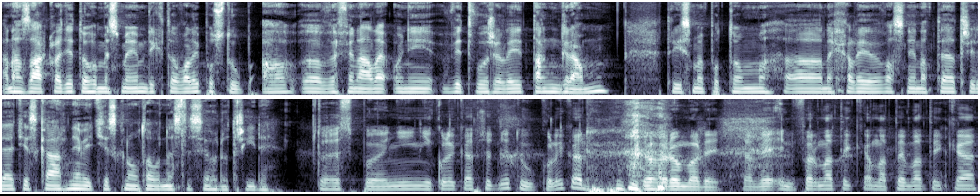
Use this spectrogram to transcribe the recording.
a na základě toho my jsme jim diktovali postup a eh, ve finále oni vytvořili tangram, který jsme potom nechali vlastně na té 3D tiskárně vytisknout a odnesli si ho do třídy. To je spojení několika předmětů. Kolika dohromady? Tam je informatika, matematika,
